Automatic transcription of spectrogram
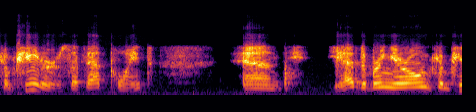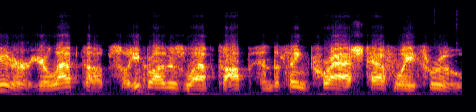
computers at that point, and you had to bring your own computer, your laptop. So he brought his laptop, and the thing crashed halfway through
